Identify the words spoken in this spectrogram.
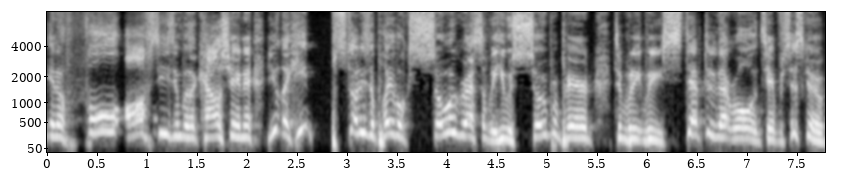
in a full offseason with a Kyle Shanahan. You like he studies the playbook so aggressively. He was so prepared to when he, when he stepped into that role in San Francisco.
